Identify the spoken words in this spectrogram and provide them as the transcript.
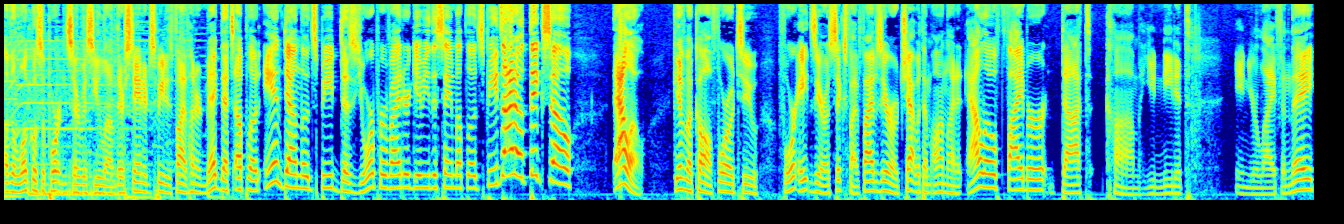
of the local support and service you love. Their standard speed is 500 meg. That's upload and download speed. Does your provider give you the same upload speeds? I don't think so. Allo. Give them a call 402 480 6550 chat with them online at allofiber.com. You need it in your life. And they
